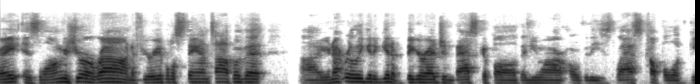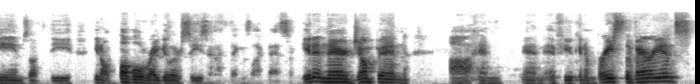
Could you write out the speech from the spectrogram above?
right? As long as you're around, if you're able to stay on top of it, uh, you're not really going to get a bigger edge in basketball than you are over these last couple of games of the you know bubble regular season and things like that. So get in there, jump in, uh, and and if you can embrace the variance,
